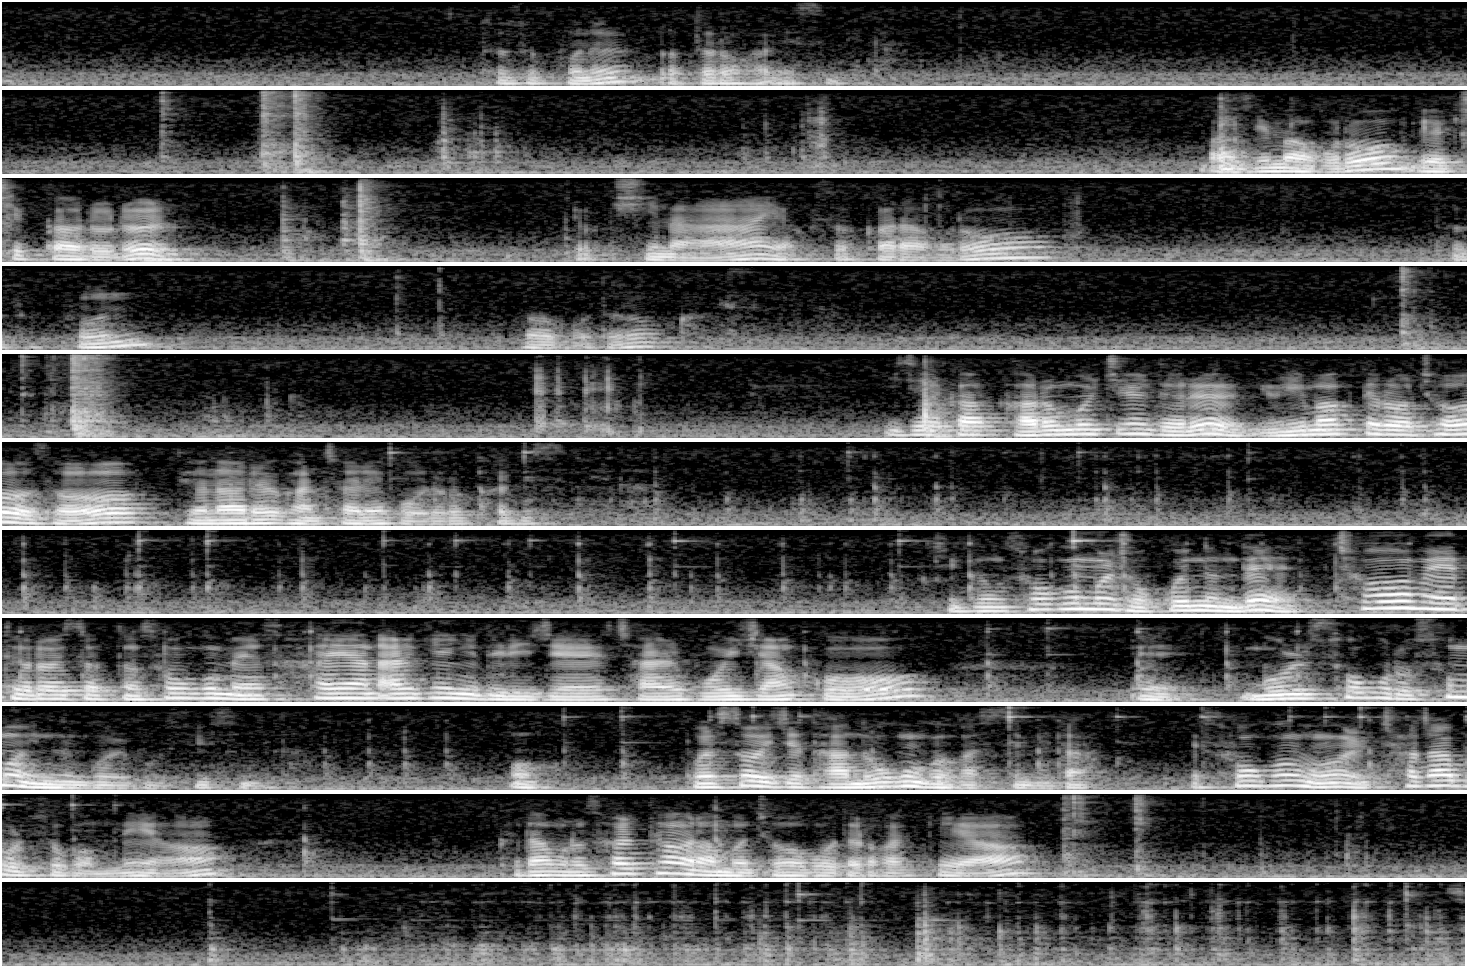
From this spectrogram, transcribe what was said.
두 스푼을 넣도록 하겠습니다. 마지막으로 멸치가루를 역시나 약숟가락으로 두 스푼 넣어보도록 하겠습니다. 이제 각 가루 물질들을 유리막대로 저어서 변화를 관찰해 보도록 하겠습니다. 지금 소금을 젓고 있는데 처음에 들어있었던 소금의 하얀 알갱이들이 이제 잘 보이지 않고 예, 물 속으로 숨어 있는 걸 볼 수 있습니다. 어, 벌써 이제 다 녹은 것 같습니다. 소금을 찾아볼 수가 없네요. 그 다음으로 설탕을 한번 저어 보도록 할게요.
